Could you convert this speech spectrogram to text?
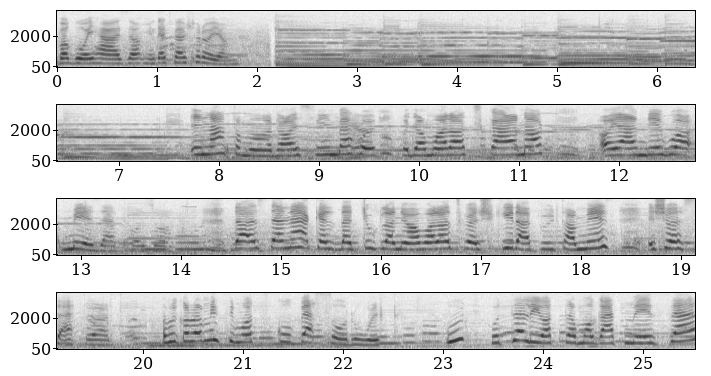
bagolyháza, mindet felsoroljam? Láttam a rajzfilmben, hogy, hogy a malackának ajándékba mézet hozott. De aztán elkezdett csuklani a malacka, és kirepült a méz, és összetört. Amikor a Mici Mockó beszorult, úgy, hogy teliadta magát mézzel,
